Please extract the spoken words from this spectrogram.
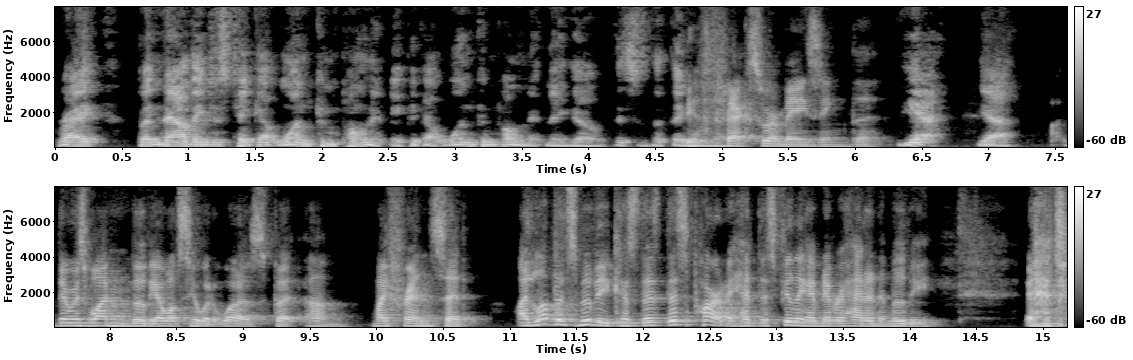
right? But now they just take out one component. They pick out one component and they go, "This is the thing." The we're gonna-" effects were amazing. The Yeah, yeah, there was one movie I won't say what it was, but um, my friend said I loved this movie because this this part I had this feeling I've never had in a movie, and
